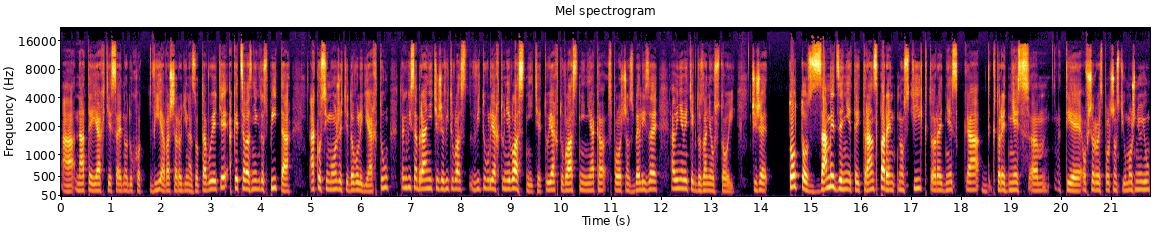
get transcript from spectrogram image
a na tej jachte sa jednoducho vy a vaša rodina zotavujete. A keď sa vás niekto spýta, ako si môžete dovoliť jachtu, tak vy sa bránite, že vy tú, vlast, vy tú jachtu nevlastníte. Tú jachtu vlastní nejaká spoločnosť z Belize a vy neviete, kto za ňou stojí. Čiže toto zamedzenie tej transparentnosti, ktoré, dneska, ktoré dnes um, tie offshore spoločnosti umožňujú,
